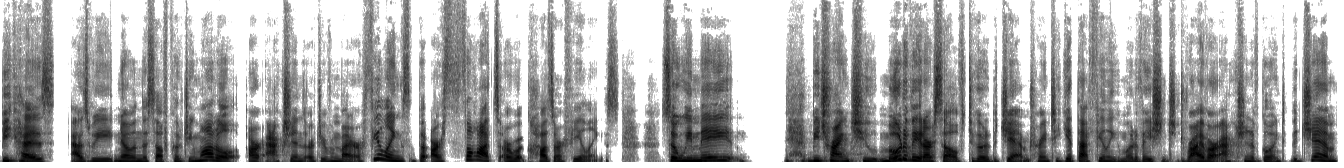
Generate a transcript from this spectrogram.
Because as we know in the self coaching model, our actions are driven by our feelings, but our thoughts are what cause our feelings. So we may be trying to motivate ourselves to go to the gym, trying to get that feeling of motivation to drive our action of going to the gym.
